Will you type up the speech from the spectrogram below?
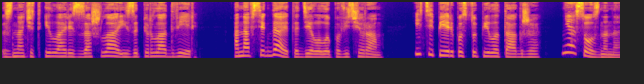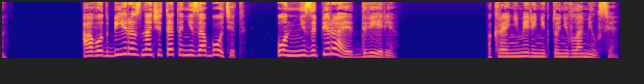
Значит, Иларис зашла и заперла дверь, Она всегда это делала по вечерам, и теперь поступила так же, неосознанно. А вот Бира, значит, это не заботит. Он не запирает двери. По крайней мере, никто не вломился.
